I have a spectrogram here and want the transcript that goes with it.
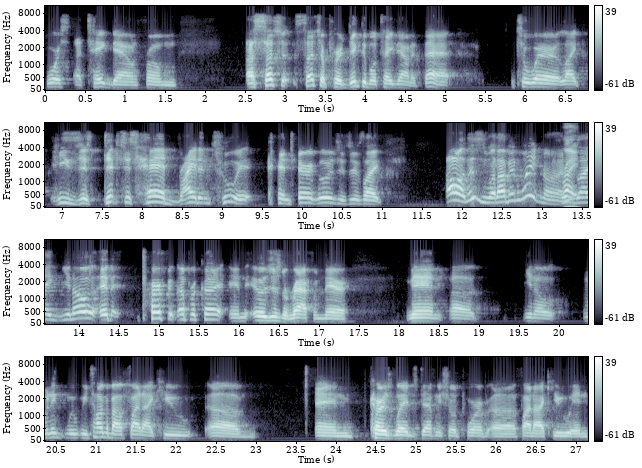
force a takedown from a, such a such a predictable takedown at that to where like he's just dips his head right into it and Derrick Lewis is just like, oh, this is what I've been waiting on. Right. Like, you know, and perfect uppercut, and it was just a wrap from there. Man, uh, you know, when, it, when we talk about fight IQ, um, and Curtis Blaydes definitely showed poor uh, fight IQ, and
